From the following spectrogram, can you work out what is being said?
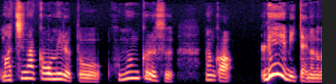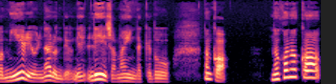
街中を見ると、ホムンクルス、なんか、霊みたいなのが見えるようになるんだよね。霊じゃないんだけど、なんか、なかなか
